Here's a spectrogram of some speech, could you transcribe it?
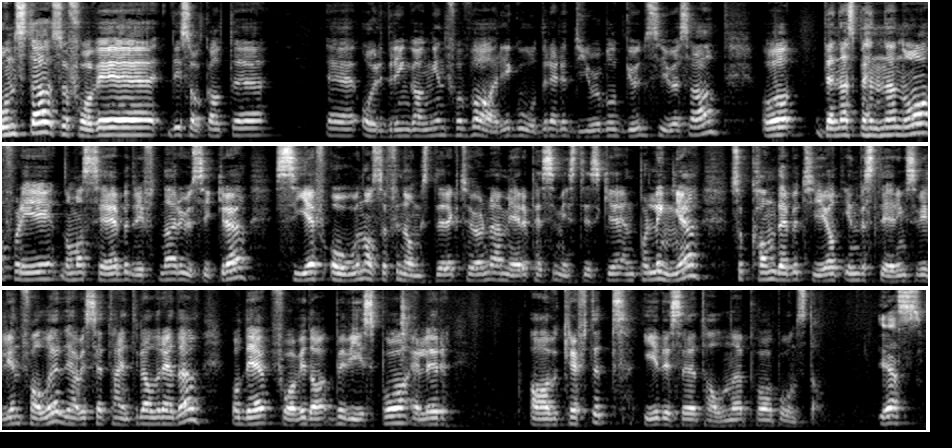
Onsdag så får vi de såkalte eh, ordreinngangen for varige goder, eller durable goods, i USA. Og den er spennende nå, fordi når man ser bedriftene er usikre, CFO-en, altså finansdirektørene, er mer pessimistiske enn på lenge, så kan det bety at investeringsviljen faller. Det har vi sett tegn til allerede. Og det får vi da bevis på, eller avkreftet, i disse tallene på, på onsdag. Yes.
